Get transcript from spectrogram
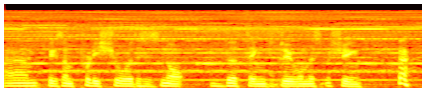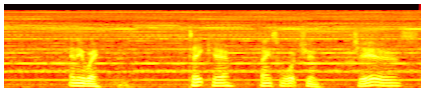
Um, because I'm pretty sure this is not the thing to do on this machine. anyway, take care. Thanks for watching. Cheers.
